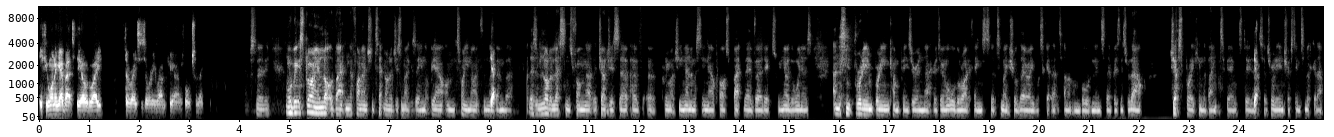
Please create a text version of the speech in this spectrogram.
if you want to go back to the old way, the race is already run for you, unfortunately. Absolutely. And we'll be exploring a lot of that in the Financial Technologist magazine that'll be out on the 29th of November. Yep. There's a lot of lessons from that. The judges uh, have uh, pretty much unanimously now passed back their verdicts. We know the winners. And there's some brilliant, brilliant companies who are in that who are doing all the right things to, to make sure they're able to get that talent on board and into their business without just breaking the bank to be able to do that. Yeah. So it's really interesting to look at that.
